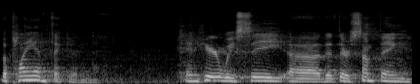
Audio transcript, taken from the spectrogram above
the plan thickened. And here we see uh, that there's something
